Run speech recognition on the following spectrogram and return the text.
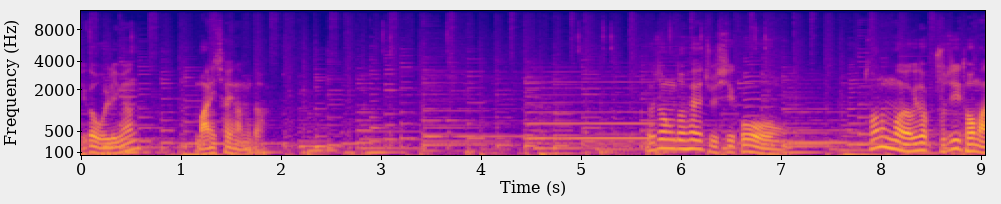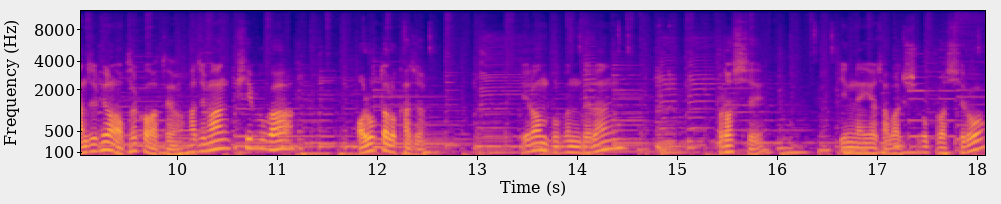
이거 올리면 많이 차이 납니다. 이 정도 해주시고 저는 뭐 여기서 굳이 더 만질 필요는 없을 것 같아요. 하지만 피부가 얼룩덜룩하죠. 이런 부분들은 브러쉬 빈 layer 잡아주시고 브러쉬로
